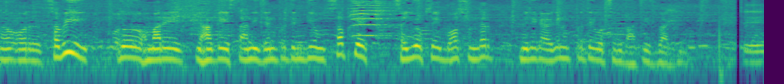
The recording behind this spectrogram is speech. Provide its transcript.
और सभी जो हमारे यहाँ के स्थानीय जनप्रतिनिधि उन सबके सहयोग से बहुत सुंदर मेले का आयोजन प्रत्येक वर्ष की भांति इस बार भी।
